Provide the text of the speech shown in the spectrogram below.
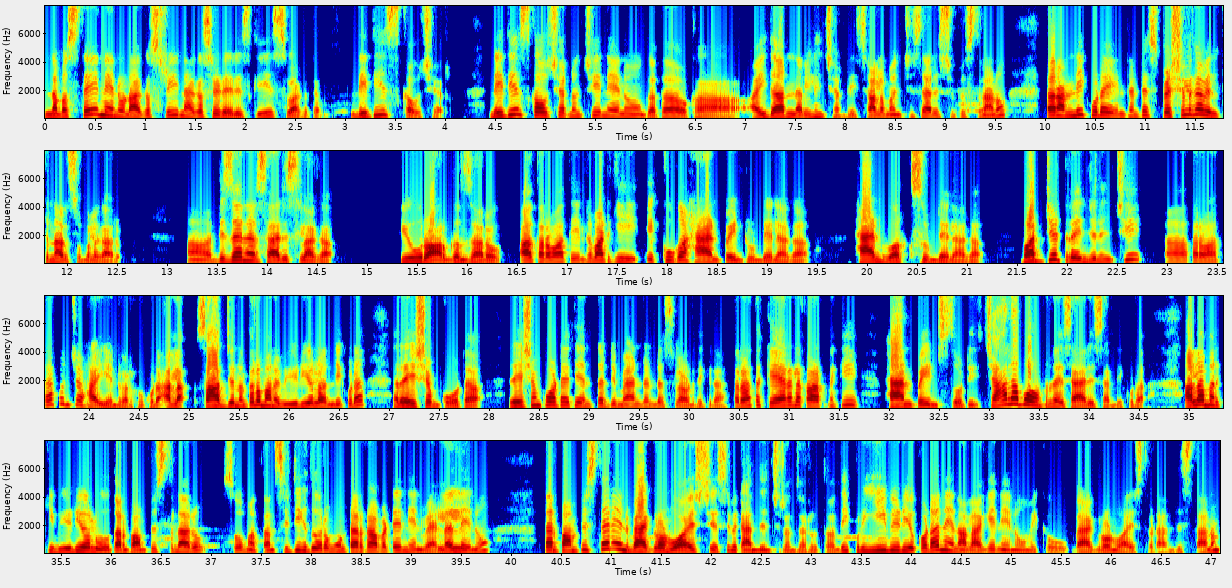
నమస్తే నేను నాగశ్రీ నాగశ్రీ డైరీస్కి స్వాగతం. నిధీస్ కౌచర్. నిధీస్ కౌచర్ నుంచి నేను గత ఒక ఐదారు నెలల నుంచి అండి చాలా మంచి శారీస్ చూపిస్తున్నాను. తను అన్నీ కూడా ఏంటంటే స్పెషల్గా వెళ్తున్నారు సుమల గారు. డిజైనర్ శారీస్ లాగా ప్యూర్ ఆర్గన్జాలో. ఆ తర్వాత ఏంటంటే వాటికి ఎక్కువగా హ్యాండ్ పెయింట్ ఉండేలాగా హ్యాండ్ వర్క్స్ ఉండేలాగా. బడ్జెట్ రేంజ్ నుంచి తర్వాత కొంచెం హై ఎండ్ వరకు కూడా. అలా సాధ్యనంతలో మన వీడియోలో అన్నీ కూడా రేషం కోట రేషం కోట అయితే ఎంత డిమాండ్ అండి అసలు ఆవిడ దగ్గర. తర్వాత కేరళ కాటన్కి హ్యాండ్ పెయింట్స్ తోటి చాలా బాగుంటున్నాయి శారీస్ అన్నీ కూడా. అలా మనకి వీడియోలు తను పంపిస్తున్నారు. సో మరి తను సిటీకి దూరంగా ఉంటారు కాబట్టి నేను వెళ్ళలేను. తను పంపిస్తే నేను బ్యాక్గ్రౌండ్ వాయిస్ చేసి మీకు అందించడం జరుగుతుంది. ఇప్పుడు ఈ వీడియో కూడా నేను అలాగే నేను మీకు బ్యాక్గ్రౌండ్ వాయిస్ తోటి అందిస్తాను.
